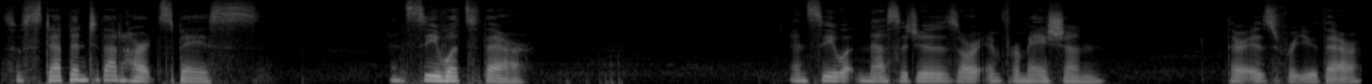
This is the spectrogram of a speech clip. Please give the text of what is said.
So step into that heart space and see what's there. And see what messages or information there is for you there.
